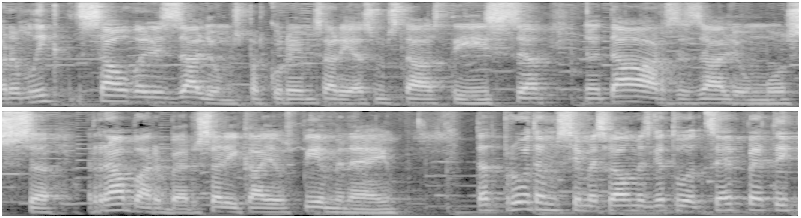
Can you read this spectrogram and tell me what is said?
varam likt savvaļas zaļumus, par kuriem es arī esmu stāstījis, dārza zaļumus, rabarberus, arī kā jau pieminēju. Tad, protams, ja mēs vēlamies gatavot cepeti,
